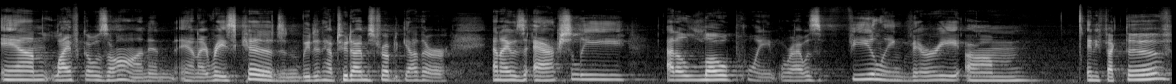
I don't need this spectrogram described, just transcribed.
And life goes on, and, and I raised kids, and we didn't have two dimes to rub together. And I was actually at a low point where I was feeling very um, ineffective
